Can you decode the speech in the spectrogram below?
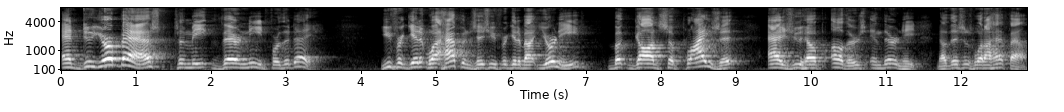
and do your best to meet their need for the day. You forget it, what happens is you forget about your need, but God supplies it as you help others in their need. Now, this is what I have found.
